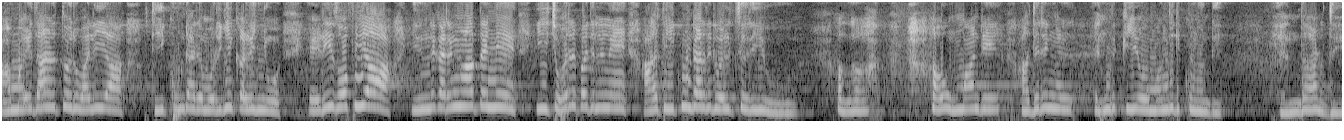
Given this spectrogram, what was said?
ആ മൈതാനത്ത് ഒരു വലിയ തീക്കുണ്ടാരം ഒരുങ്ങിക്കഴിഞ്ഞു എടി സോഫിയ ഇതിന്റെ കരങ്ങളാൽ തന്നെ ഈ ചോരപ്പതിലിനെ ആ തീക്കുണ്ടാരത്തിൽ വലിച്ചെറിയൂ. അല്ലാ ആ ഉമ്മാന്റെ അതിരങ്ങൾ എന്തൊക്കെയോ മന്ത്രിക്കുന്നുണ്ട്. എന്താണത്?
